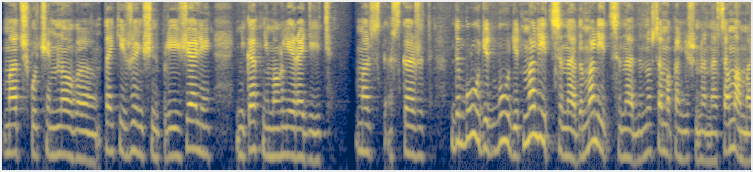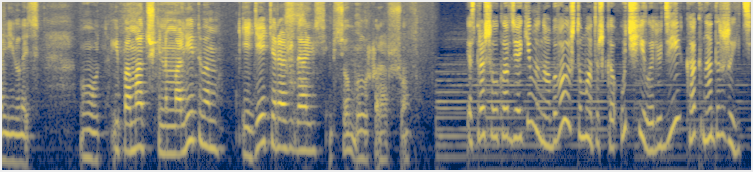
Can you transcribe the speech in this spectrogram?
Матушка очень много, такие женщины приезжали, никак не могли родить. Матушка скажет, да будет, будет, молиться надо, молиться надо. Но сама, конечно, она сама молилась. Вот. И по матушкиным молитвам и дети рождались, и все было хорошо. Я спрашивала Клавдию Акимовну, а бывало, что матушка учила людей, как надо жить?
